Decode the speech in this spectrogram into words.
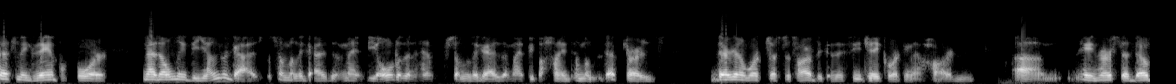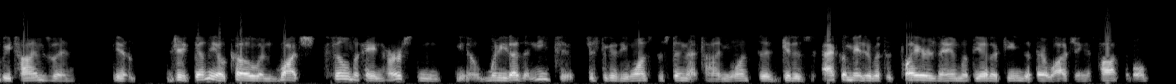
sets an example for not only the younger guys, but some of the guys that might be older than him, some of the guys that might be behind him on the depth charts, they're going to work just as hard because they see Jake working that hard. And um, Hayden Hurst said there'll be times when, you know, Jake Bentley will go and watch film with Hayden Hurst, and you know when he doesn't need to, just because he wants to spend that time, he wants to get as acclimated with his players and with the other teams that they're watching as possible.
